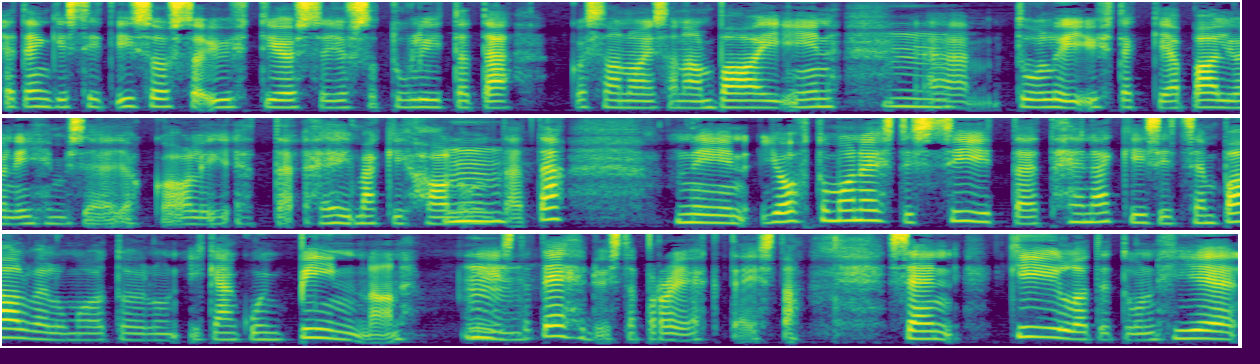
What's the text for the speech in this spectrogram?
etenkin sit isossa yhtiössä, jossa tuli tätä, kun sanoin sanan buy-in, mm. äm, tuli yhtäkkiä paljon ihmisiä, jotka oli, että hei mäkin haluan mm. tätä. Niin johtui monesti siitä, että he näkisivät sen palvelumuotoilun ikään kuin pinnan mm. niistä tehdyistä projekteista. Sen kiillotetun hie,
